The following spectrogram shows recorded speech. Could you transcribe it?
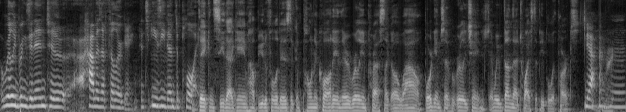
really brings it in to uh, have as a filler game. It's easy to deploy. They can see that game, how beautiful it is, the component quality, and they're really impressed. Like, oh, wow, board games have really changed. And we've done that twice to people with parks. yeah.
